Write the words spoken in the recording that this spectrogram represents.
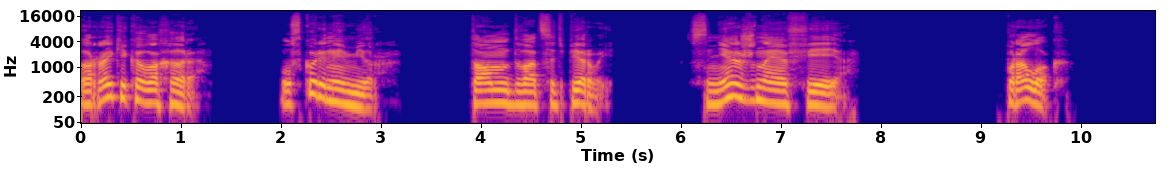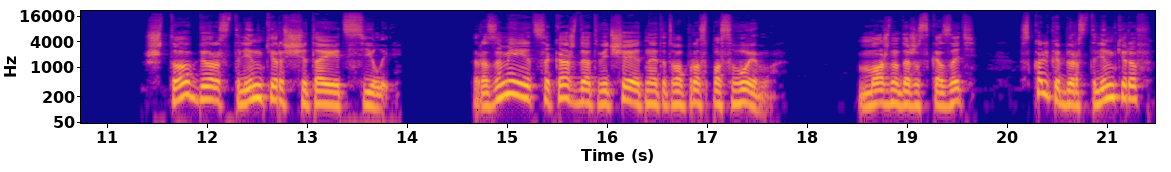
Раки Кавахара. Ускоренный мир. Том 21. Снежная фея. Пролог. Что Бёрстлинкер считает силой? Разумеется, каждый отвечает на этот вопрос по-своему. Можно даже сказать, сколько Бёрстлинкеров,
